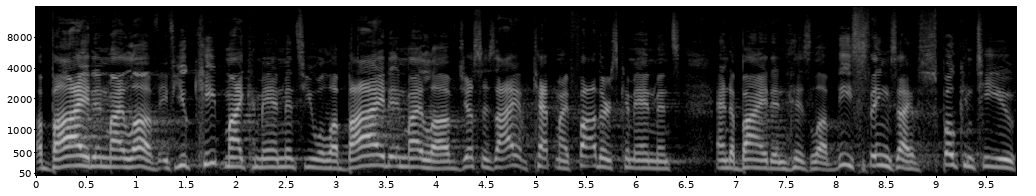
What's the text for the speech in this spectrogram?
Abide in my love. If you keep my commandments, you will abide in my love, just as I have kept my Father's commandments and abide in his love. These things I have spoken to you,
